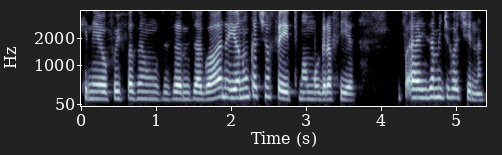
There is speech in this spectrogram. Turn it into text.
Que nem eu fui fazer uns exames agora e eu nunca tinha feito mamografia, é, exame de rotina.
